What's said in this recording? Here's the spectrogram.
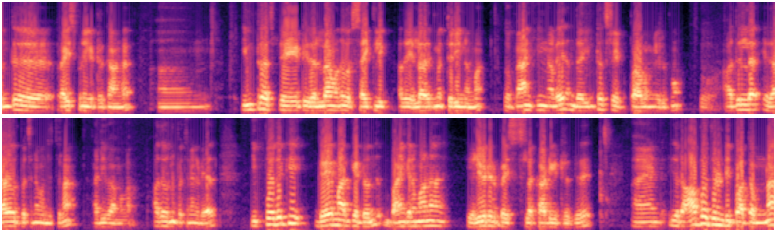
வந்து ரைஸ் பண்ணிக்கிட்டு இருக்காங்க. இன்ட்ரெஸ்ட் ரேட் இதெல்லாம் வந்து ஒரு சைக்கிளிக் அது எல்லாருக்குமே தெரியும் நம்ம. ஸோ பேங்கிங்னாலே அந்த இன்ட்ரெஸ்ட் ரேட் ப்ராப்ளம் இருக்கும். ஸோ அதில் ஏதாவது ஒரு பிரச்சனை வந்துச்சுன்னா அடி வாங்கலாம். அது ஒன்றும் பிரச்சனை கிடையாது. இப்போதைக்கு கிரே மார்க்கெட் வந்து பயங்கரமான எலிவேட்டட் ப்ரைஸில் காட்டிக்கிட்டு இருக்குது. அண்ட் இதோட ஆப்பர்ச்சுனிட்டி பார்த்தோம்னா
